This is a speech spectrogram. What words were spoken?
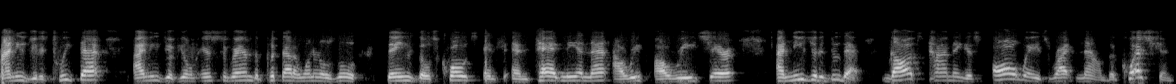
I need you to tweet that. I need you, if you're on Instagram, to put that on one of those little things, those quotes, and, and tag me in that. I'll read, I'll read, share it. I need you to do that. God's timing is always right now. The question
